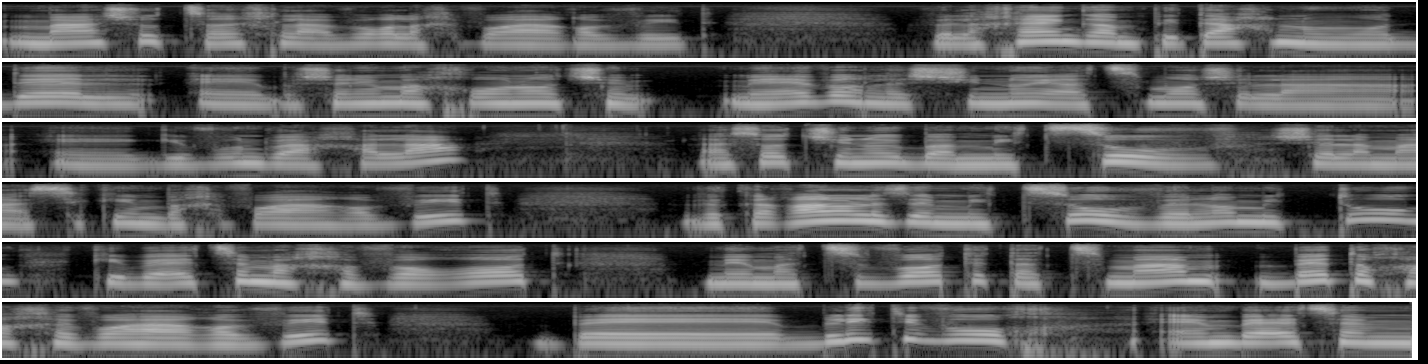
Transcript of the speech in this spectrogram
משהו צריך לעבור לחברה הערבית. ולכן גם פיתחנו מודל uh, בשנים האחרונות שמעבר לשינוי עצמו של הגיוון וההכלה, לעשות שינוי במיצוב של המעסיקים בחברה הערבית, וקראנו לזה מיצוב ולא מיתוג, כי בעצם החברות ממצבות את עצמן בתוך החברה הערבית, ב- בלי תיווך. הן בעצם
